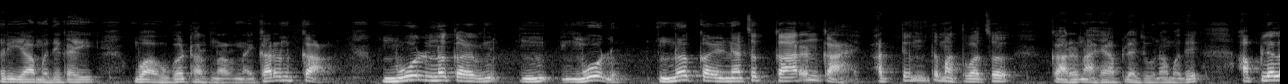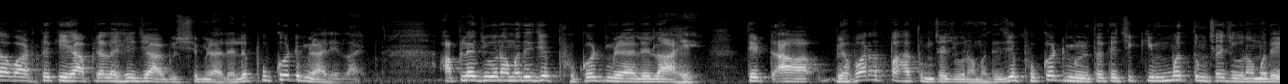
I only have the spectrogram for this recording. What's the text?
तरी यामध्ये काही वावगं ठरणार नाही. कारण का? मोल न कळ मोल न कळण्याचं कारण काय? आहे अत्यंत महत्त्वाचं कारण आहे आपल्या जीवनामध्ये. आपल्याला वाटतं की हे आपल्याला हे जे आयुष्य मिळालेलं फुकट मिळालेलं आहे. आपल्या जीवनामध्ये जे फुकट मिळालेलं आहे ते व्यवहारात पहा तुमच्या जीवनामध्ये. जे फुकट मिळतं त्याची किंमत तुमच्या जीवनामध्ये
